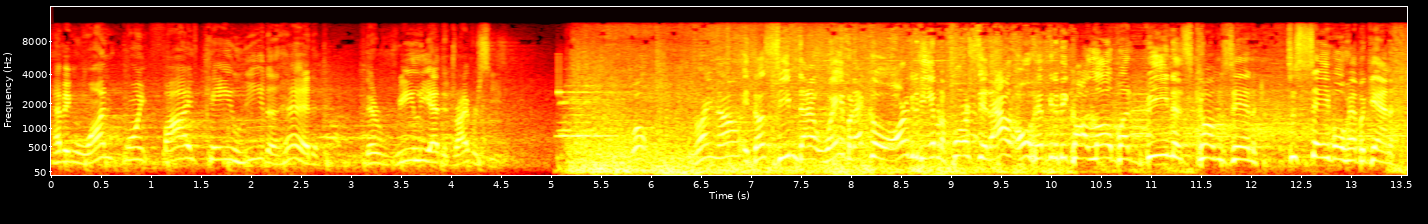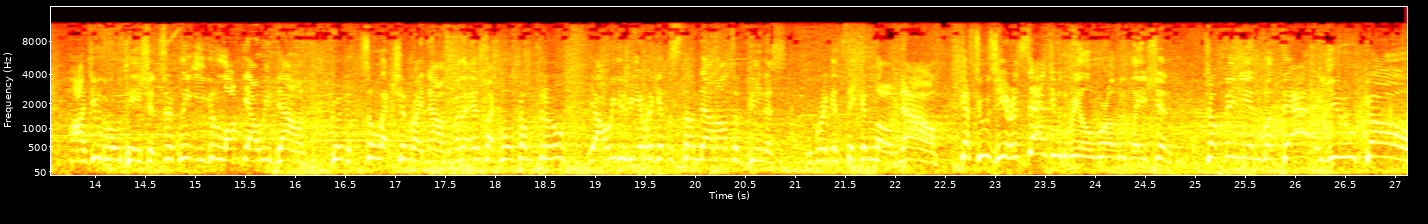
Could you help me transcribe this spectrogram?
having 1.5K lead ahead, they're really at the driver's seat. Well, right now, it does seem that way, but Echo are going to be able to force it out. Oheb going to be caught low, but Venus comes in to save Oheb again. Hadji with the rotation, circling Eagle to lock Yawi down. Good selection right now. So the airstrike will come through. Yawi going to be able to get the stun down onto Venus before he gets taken low. Now, guess who's here? It's Sanji with real world inflation. Jumping in, but that you go.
